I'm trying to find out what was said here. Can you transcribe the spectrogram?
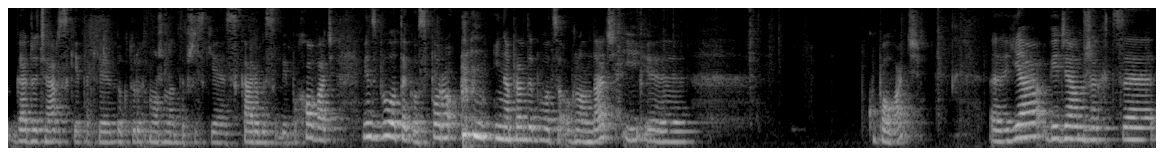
gadżeciarskie, takie, do których można te wszystkie skarby sobie pochować, więc było tego sporo i naprawdę było co oglądać i yy, kupować. Yy, Ja wiedziałam, że chcę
